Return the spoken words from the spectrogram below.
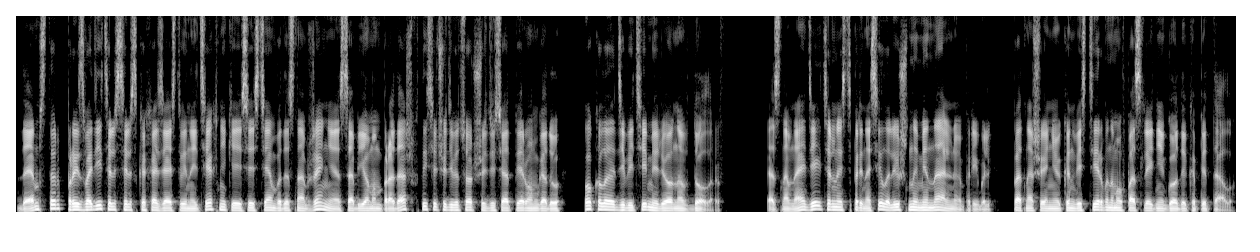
Демпстер, производитель сельскохозяйственной техники и систем водоснабжения с объемом продаж в 1961 году около 9 миллионов долларов. Основная деятельность приносила лишь номинальную прибыль, по отношению к инвестированному в последние годы капиталу.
